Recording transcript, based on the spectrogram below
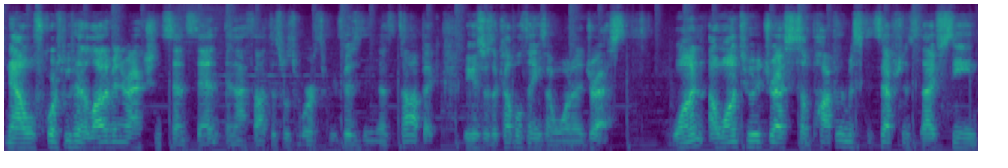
Now, of course, we've had a lot of interaction since then, and I thought this was worth revisiting as a topic because there's a couple things I want to address. One, I want to address some popular misconceptions that I've seen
